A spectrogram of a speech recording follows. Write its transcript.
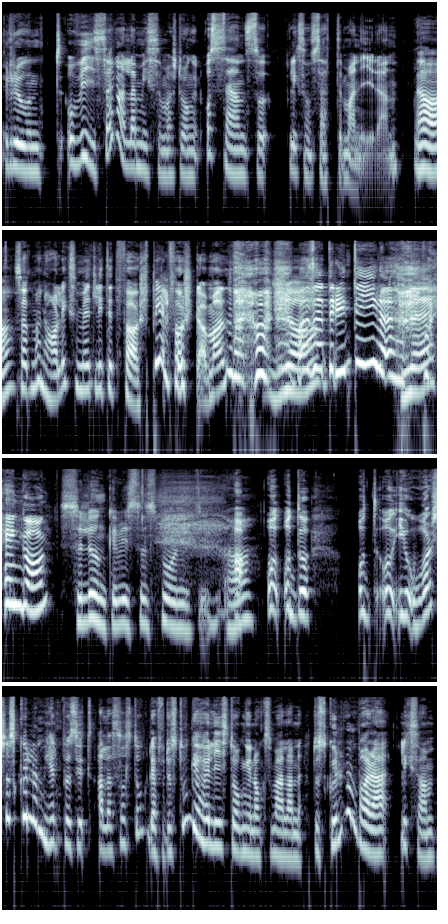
runt och visar alla midsommarstången och sen så liksom sätter man i den. ja. Så att man har liksom ett litet förspel först då. Man, man, Ja. man sätter inte i den Nej. på en gång. Så lunkar vi så småningom. Ja. Ja. Och, och, då, och, och i år så skulle de helt plötsligt, alla som stod där, för då stod jag och höll i stången också med alla andra, då skulle de bara liksom,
